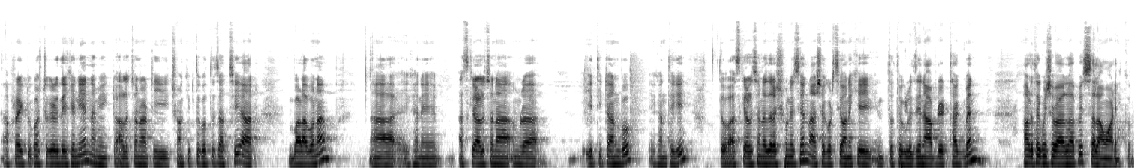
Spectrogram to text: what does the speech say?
আপনারা একটু কষ্ট করে দেখে নিন, আমি একটু আলোচনাটি সংক্ষিপ্ত করতে চাচ্ছি, আর বাড়াবো না। এখানে আজকের আলোচনা আমরা ইতি টানবো এখান থেকেই তো আজকের আলোচনা যারা শুনেছেন, আশা করছি অনেকেই তথ্যগুলো জেনে আপডেট থাকবেন। ভালো থাকবেন সবাই, আল্লাহ হাফিজ, সালামু আলাইকুম।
